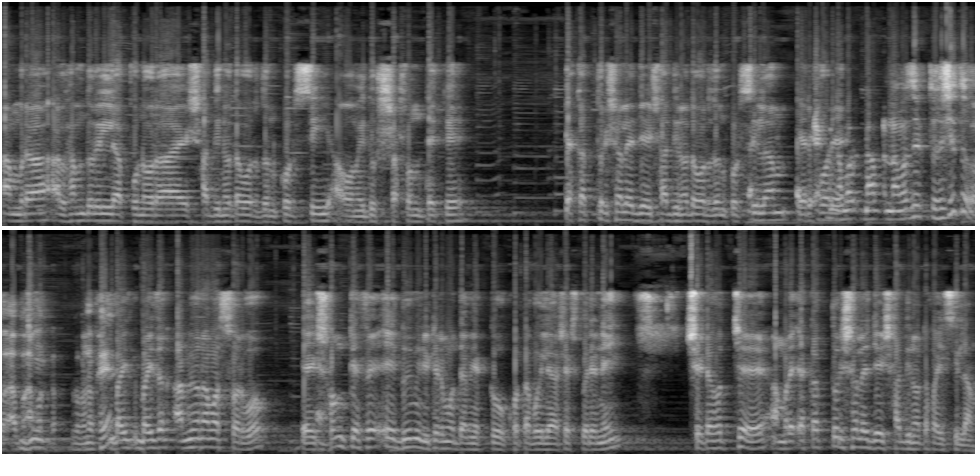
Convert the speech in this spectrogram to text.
আমরা আলহামদুলিল্লাহ পুনরায় স্বাধীনতা অর্জন করছি আওয়ামী দুঃশাসন থেকে। একাত্তর সালে যে স্বাধীনতা অর্জন করছিলাম এরপরে নামাজের তো হয়েছে তো? হয়। ভাইজান আমিও নামাজ সর্ব এই সংক্ষেপে এই দুই মিনিটের মধ্যে আমি একটু কথা বলে শেষ করে নেই। সেটা হচ্ছে আমরা একাত্তর সালে যে স্বাধীনতা পাইছিলাম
